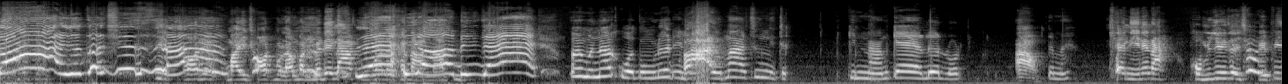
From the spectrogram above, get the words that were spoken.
ได้ยังจะชื่อเสียพอเถอะไม่ช็อตหมดแล้วมันไม่ได้น่ากลัวเย้อะไรขนาดเยนั้อะนดิเจ๊ไม่มันน่ากลัวตรงเลือดอีกอ้ายเยอะมาก ซึ่งนี่จะกินน้ำแก้เลือดลดอ้าวได้ไหมแค่นี้เนี่ยนะ ผมยืนเฉยๆปี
